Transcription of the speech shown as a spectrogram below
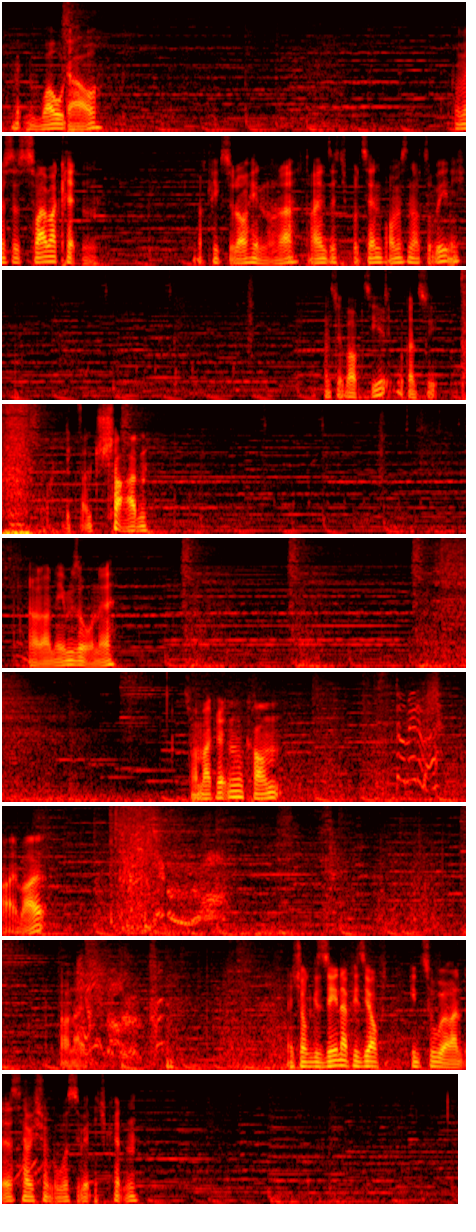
mit dem Wowdow. Du müsstest zweimal retten. Das kriegst du doch hin, oder? 63 Prozent. Warum ist noch so wenig? Kannst du überhaupt sie? Du kannst sie nichts an Schaden. Ja, dann ebenso, ne? Kritten, komm. Einmal. Oh nein. Wenn ich schon gesehen habe, wie sie auf ihn zugerannt ist, habe ich schon gewusst, sie wird nicht kritten.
